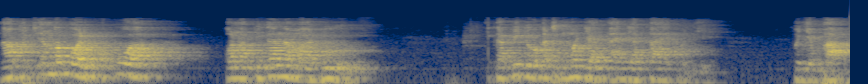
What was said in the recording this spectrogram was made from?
na wakati ambapo walipokuwa wanapigana maadui ikabidi wakati mmoja aende akae kwenye kwenye pango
